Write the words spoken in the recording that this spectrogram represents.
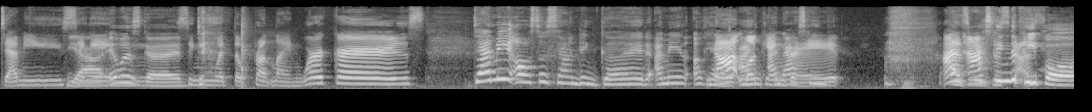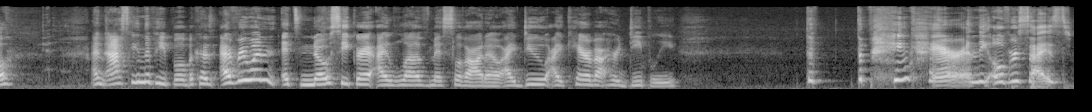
Demi singing, Yeah, it was good. singing with the frontline workers, Demi also sounding good. I mean, okay. not I'm- looking I'm asking, great. I'm asking the people. I'm asking the people because everyone, it's no secret. I love Miss Lovato. I do. I care about her deeply. The the pink hair and the oversized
